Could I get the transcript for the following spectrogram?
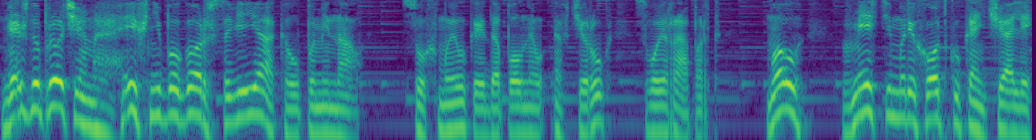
«Между прочим, их не бугор Савияка упоминал», С ухмылкой дополнил Овчарук свой рапорт. Мол, вместе мореходку кончали.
